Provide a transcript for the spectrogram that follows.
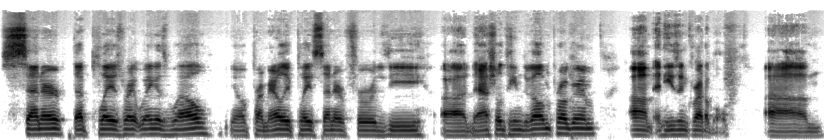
center that plays right wing as well. You know, primarily plays center for the uh, national team development program, um, and he's incredible. Um,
